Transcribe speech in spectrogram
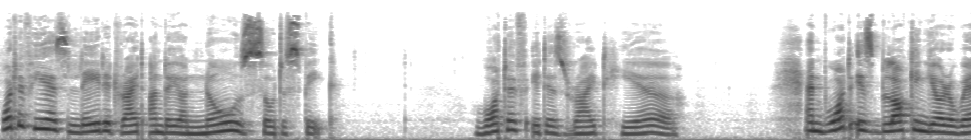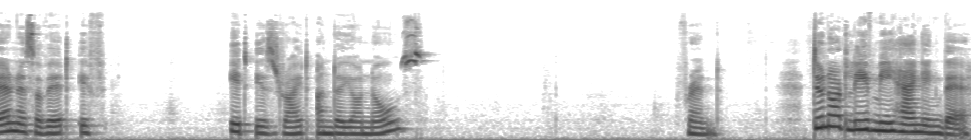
What if He has laid it right under your nose, so to speak? What if it is right here? And what is blocking your awareness of it if it is right under your nose? Friend, do not leave me hanging there.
